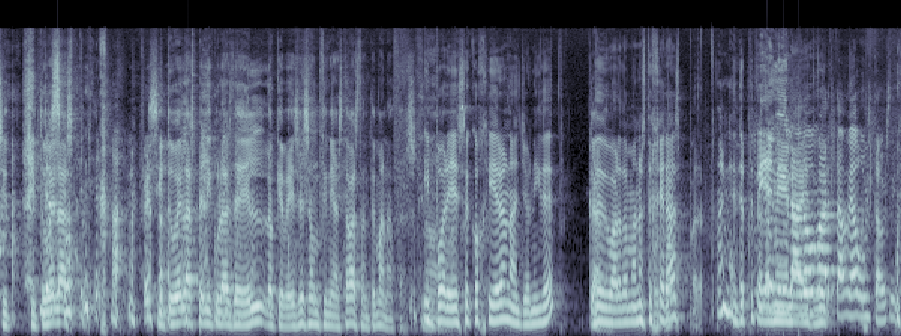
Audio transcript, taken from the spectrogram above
si, si tú ves las, si tú ves las películas de él, lo que ves es a un cineasta bastante manazas. Y No. por eso cogieron a Johnny Depp Claro. de Eduardo Manos Tijeras para venga, interpreta Bien también a. Marta, me ha gustado, sí.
